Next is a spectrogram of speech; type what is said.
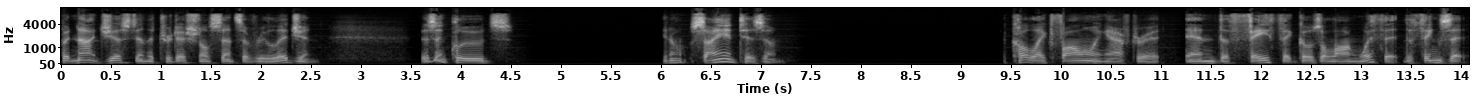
but not just in the traditional sense of religion. This includes, you know, scientism, a cult like following after it, and the faith that goes along with it, the things that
